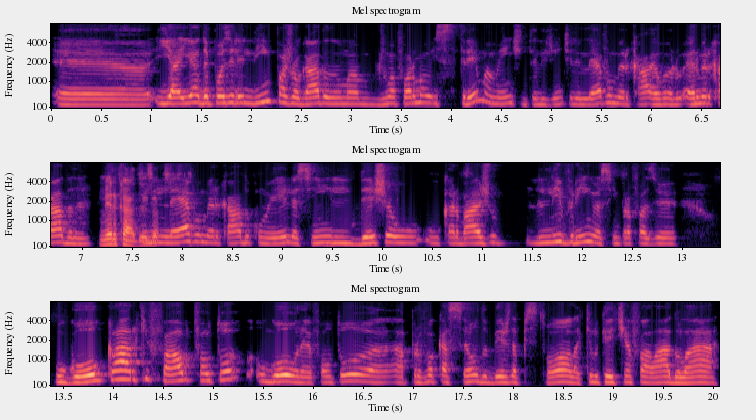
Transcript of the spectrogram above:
É, e aí depois ele limpa a jogada numa, de uma forma extremamente inteligente. Ele leva o mercado, era o mercado, né? Mercado. Ele exato. leva o mercado com ele, assim, ele deixa o, o Carbajo livrinho assim para fazer o gol. Claro que falta, faltou o gol, né? Faltou a, a provocação do beijo da pistola, aquilo que ele tinha falado lá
